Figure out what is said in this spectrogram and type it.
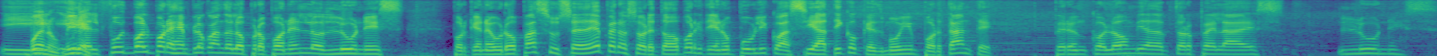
y, bueno, y el fútbol, por ejemplo, cuando lo proponen los lunes, porque en Europa sucede, pero sobre todo porque tiene un público asiático que es muy importante. Pero en Colombia, doctor Peláez, lunes.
